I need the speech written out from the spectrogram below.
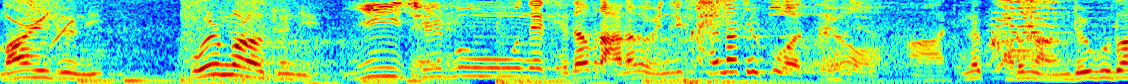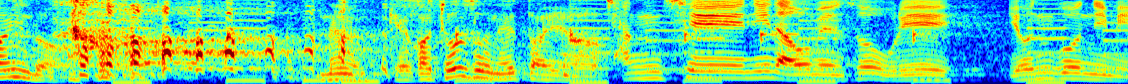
많이 주니? 얼마나 주니? 이 질문에 대답을 안 하면 왠지 칼 맞을 것 같아요. 아, 네. 내 칼은 안 들고 다닌다. 네, 걔가 전선했다, 야. 장첸이 나오면서 우리 연구원님이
